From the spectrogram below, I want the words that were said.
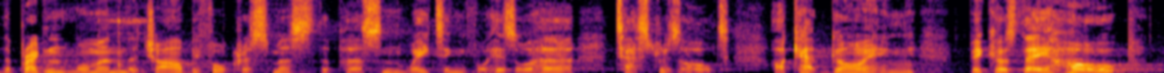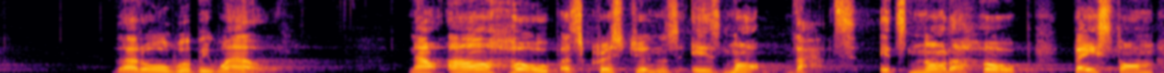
the pregnant woman, the child before Christmas, the person waiting for his or her test result are kept going because they hope that all will be well. Now, our hope as Christians is not that. It's not a hope based on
